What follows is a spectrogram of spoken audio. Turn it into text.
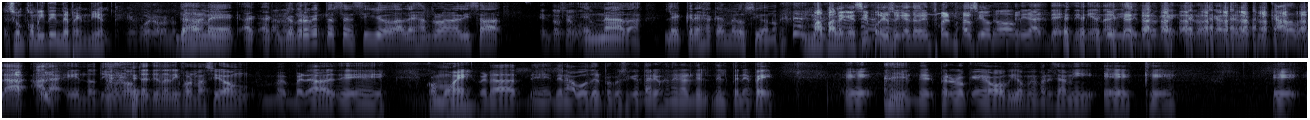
Es un comité independiente. Déjame, yo creo que esto es sencillo. Alejandro lo analiza en dos segundos. En nada. ¿Le crees a Carmelo sí o no? Más vale que sí, porque yo sé que tengo información. No, mira, de, mi análisis de lo que, de lo que Carmelo ha explicado, ¿verdad? Ahora en Noti1 usted tiene la información, ¿verdad? De cómo es, ¿verdad? De, la voz del propio secretario general del, PNP. Eh, pero lo que es obvio, me parece a mí, es que eh,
